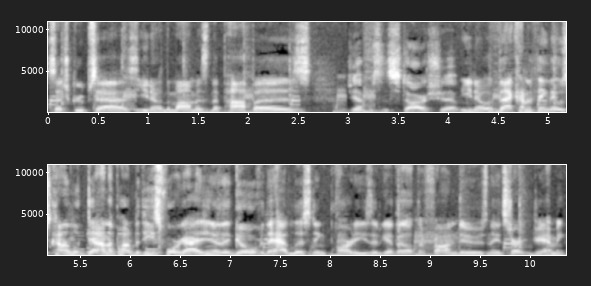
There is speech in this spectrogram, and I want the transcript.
such groups as, you know, the Mamas and the Papas, Jefferson Starship. you know, that kind of thing that was kind of looked down upon. But these four guys, you know, they'd go over, they had listening parties, they'd get out their fondues, and they'd start jamming.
